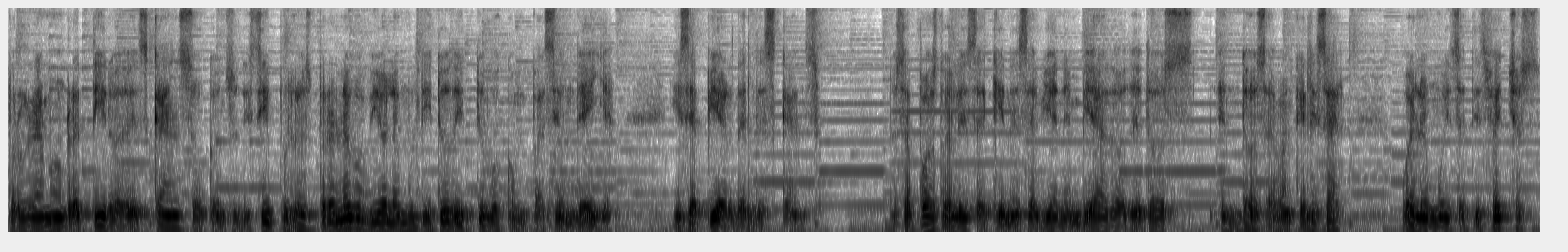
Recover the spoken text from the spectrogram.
Programa un retiro de descanso con sus discípulos, pero luego vio la multitud y tuvo compasión de ella, y se pierde el descanso. Los apóstoles a quienes habían enviado de dos en dos a evangelizar, vuelven muy satisfechos.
